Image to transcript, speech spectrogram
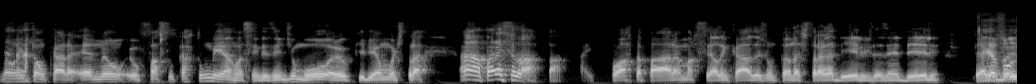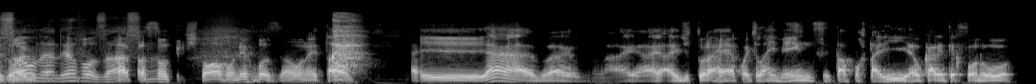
Não, então, cara, é não, eu faço cartoon mesmo, assim, desenho de humor, eu queria mostrar. Ah, aparece lá. Tá. Aí corta para Marcelo em casa, juntando as tralhas dele, os desenhos dele. Pega Nervosão, né? Nervosaço. Vai pra São Cristóvão, nervosão, né, e tal. Aí, ah, a, a, editora Record lá imensa e tal, portaria, aí o cara interfonou.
